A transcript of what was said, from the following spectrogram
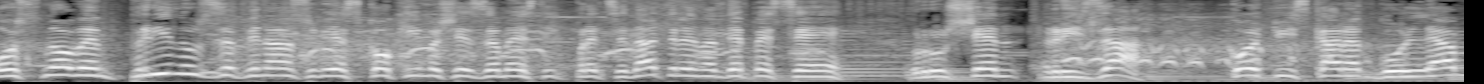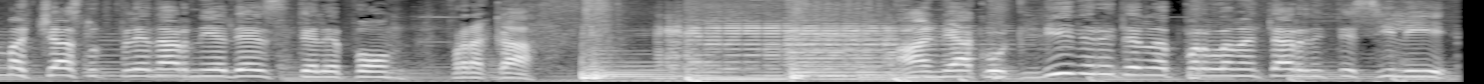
Основен принос за финансовия скок имаше заместник председателя на ДПС Рушен Риза, който изкара голяма част от пленарния ден с телефон в ръка. А някои от лидерите на парламентарните сили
